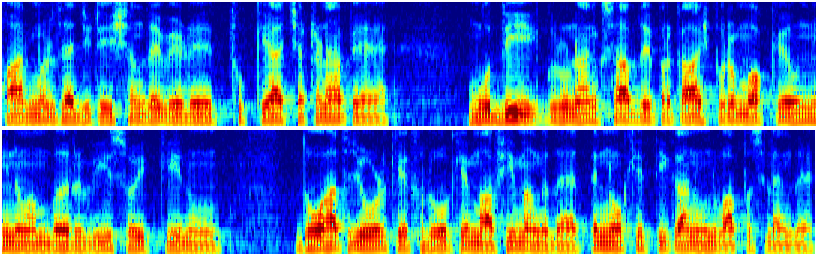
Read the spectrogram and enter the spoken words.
ਫਾਰਮਰਸ ਐਜੀਟੇਸ਼ਨ ਦੇ ਵੇੜੇ ਥੁੱਕਿਆ ਚਟਣਾ ਪਿਆ ਮੋਦੀ ਗੁਰੂ ਨਾਨਕ ਸਾਹਿਬ ਦੇ ਪ੍ਰਕਾਸ਼ ਪੁਰਬ ਮੌਕੇ 19 ਨਵੰਬਰ 2021 ਨੂੰ ਦੋ ਹੱਥ ਜੋੜ ਕੇ ਖਲੋ ਕੇ ਮਾਫੀ ਮੰਗਦਾ ਹੈ, ਤਿੰਨੋਂ ਖੇਤੀ ਕਾਨੂੰਨ ਵਾਪਸ ਲੈਂਦਾ ਹੈ।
